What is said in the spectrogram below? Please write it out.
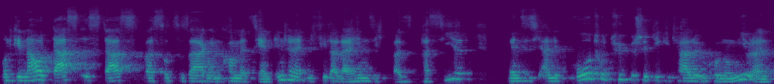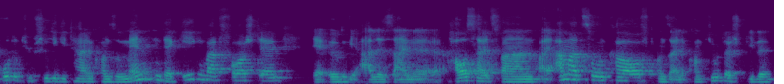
Und genau das ist das, was sozusagen im kommerziellen Internet in vielerlei Hinsicht passiert wenn Sie sich eine prototypische digitale Ökonomie oder einen prototypischen digitalen Konsumenten der Gegenwart vorstellen, der irgendwie alle seine Haushaltswaren bei Amazon kauft und seine Computerspiele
